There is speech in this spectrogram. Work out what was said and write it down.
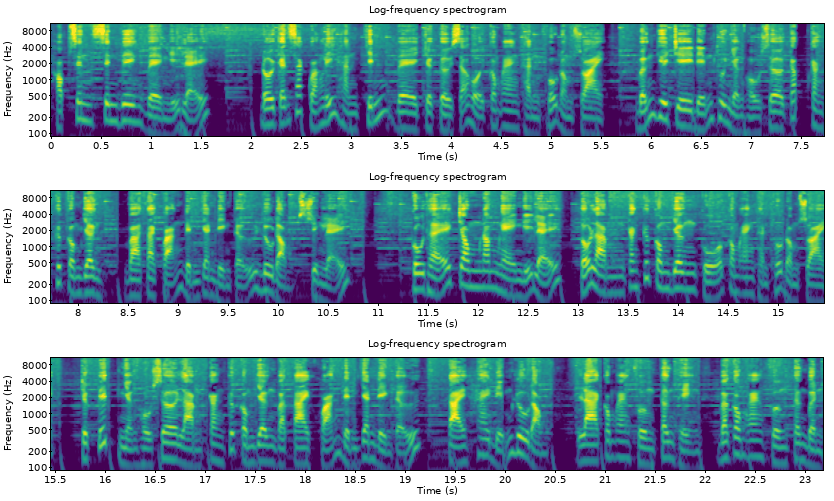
học sinh, sinh viên về nghỉ lễ, đội cảnh sát quản lý hành chính về trật tự xã hội công an thành phố Đồng Xoài vẫn duy trì điểm thu nhận hồ sơ cấp căn cước công dân và tài khoản định danh điện tử lưu động xuyên lễ. Cụ thể, trong 5 ngày nghỉ lễ, tổ làm căn cước công dân của Công an thành phố Đồng Xoài trực tiếp nhận hồ sơ làm căn cước công dân và tài khoản định danh điện tử tại hai điểm lưu động là Công an phường Tân Thiện và Công an phường Tân Bình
